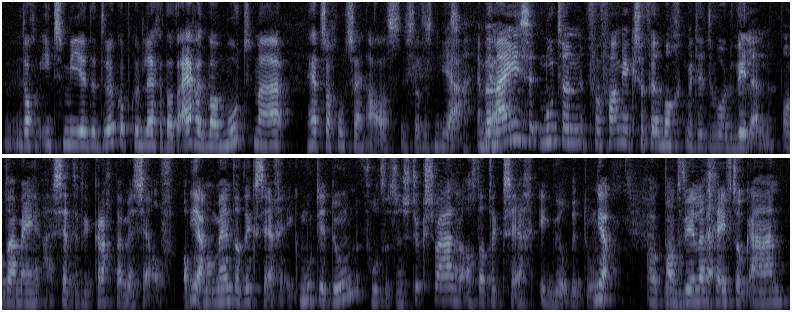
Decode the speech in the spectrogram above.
nog iets meer de druk op kunt leggen dat eigenlijk wel moet, maar het zou goed zijn als. Dus dat is niet. Ja, en bij Ja. mij is het moeten vervang ik zoveel mogelijk met het woord willen. Want daarmee zet ik de kracht bij mezelf. Op het moment dat ik zeg ik moet dit doen, voelt het een stuk zwaarder als dat ik zeg ik wil dit doen. Ja, ook Want dat. willen geeft ook aan,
